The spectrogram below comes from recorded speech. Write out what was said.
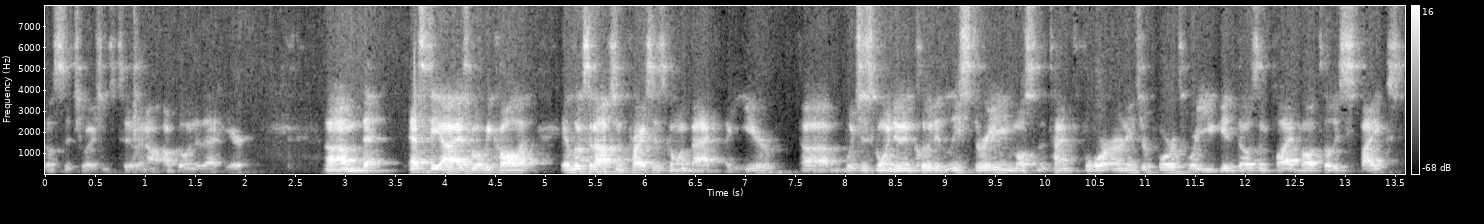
those situations too. And I'll, I'll go into that here. Um, that SVI is what we call it. It looks at option prices going back a year, uh, which is going to include at least three, most of the time four earnings reports where you get those implied volatility spikes.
